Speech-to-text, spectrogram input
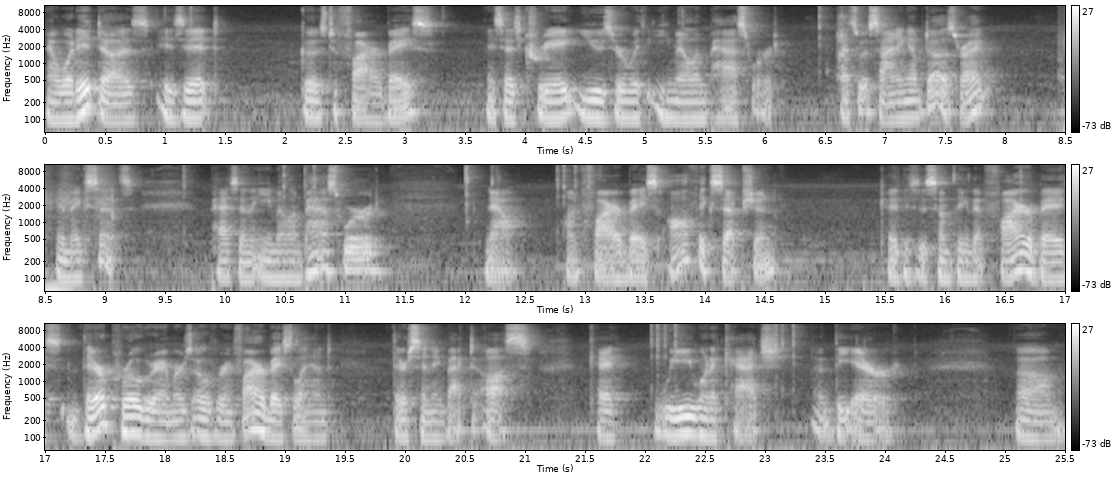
Now what it does is it goes to Firebase and it says create user with email and password. That's what signing up does, right? It makes sense. Pass in the email and password. Now on Firebase auth exception, okay, this is something that Firebase, their programmers over in Firebase land, they're sending back to us. Okay, we want to catch the error. Um,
